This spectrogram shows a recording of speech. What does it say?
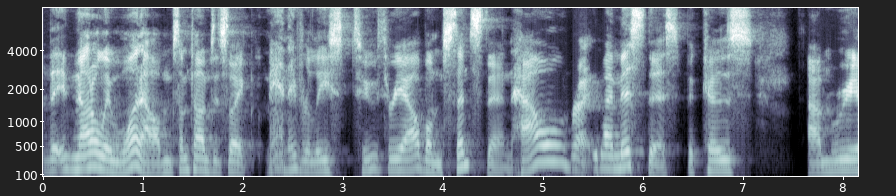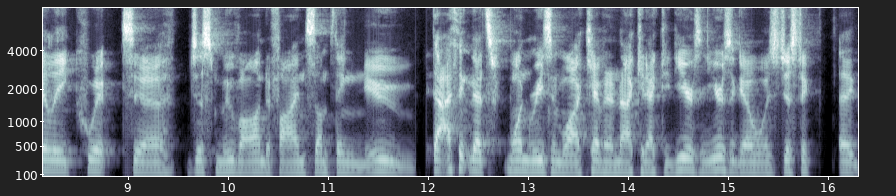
they, not only one album, sometimes it's like, man, they've released two, three albums since then. How right. did I miss this? Because I'm really quick to just move on to find something new. I think that's one reason why Kevin and I connected years and years ago was just a, a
